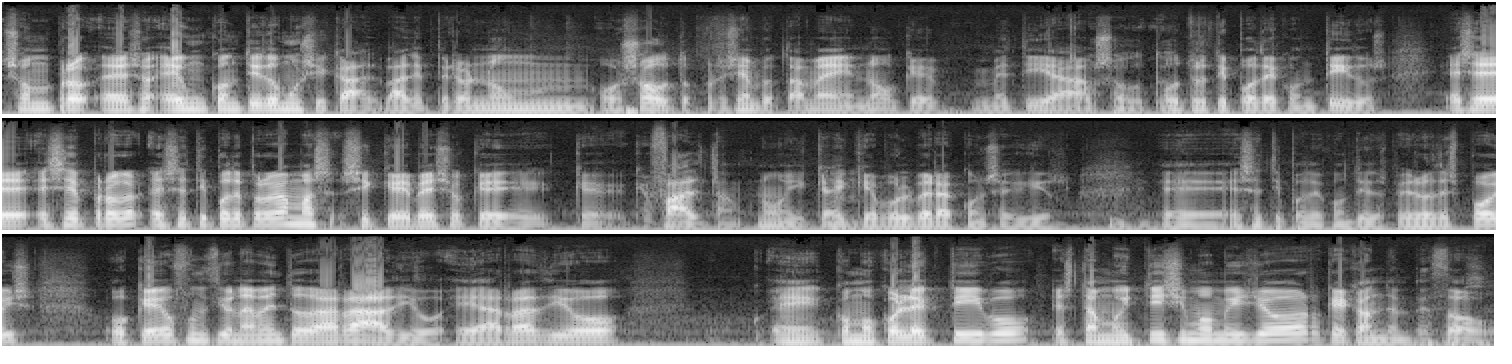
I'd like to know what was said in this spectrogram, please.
son pro, eh, é, é un contido musical, vale, pero non o Souto, por exemplo, tamén, no, que metía outro tipo de contidos. Ese ese pro, ese tipo de programas sí que vexo que que, que faltan, no, e que mm. hai que volver a conseguir eh, ese tipo de contidos, pero despois o que é o funcionamento da radio e a radio eh, como colectivo está moitísimo millor que cando empezou,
